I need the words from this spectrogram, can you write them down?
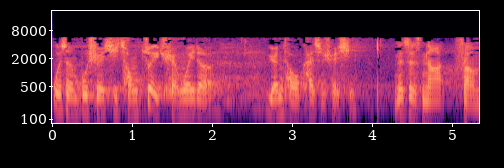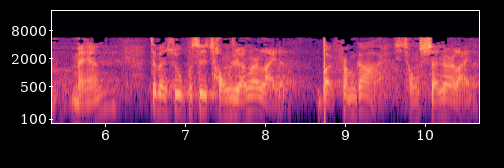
为什么不学习从最权威的源头开始学习？ This is not from man, 这本书不是从人而来的， but from God. 是从神而来的。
